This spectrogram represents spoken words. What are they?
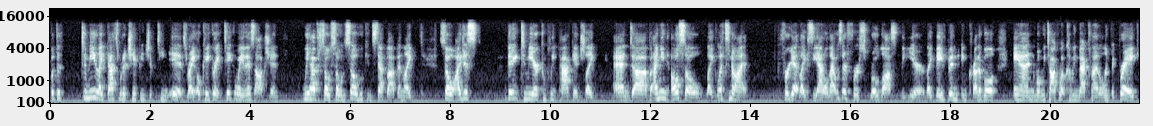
But the to me, like that's what a championship team is, right? Okay, great. Take away this option. We have so so and so who can step up. And like so I just they to me are complete package. Like and uh but I mean also like let's not forget like Seattle, that was their first road loss of the year. Like they've been incredible. And when we talk about coming back from that Olympic break,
